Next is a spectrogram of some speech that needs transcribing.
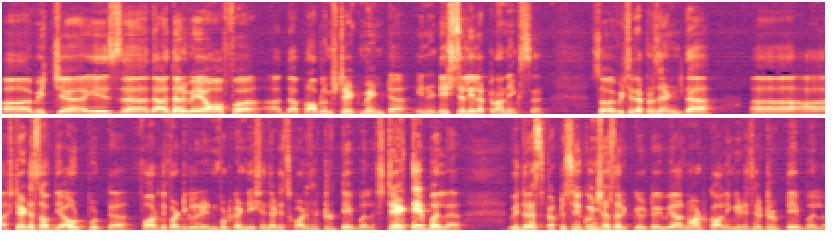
uh, which uh, is uh, the other way of uh, uh, the problem statement uh, in digital electronics. So which represent the uh, uh, status of the output uh, for the particular input condition that is called as a truth table. State table uh, with respect to sequential circuit, we are not calling it as a truth table.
